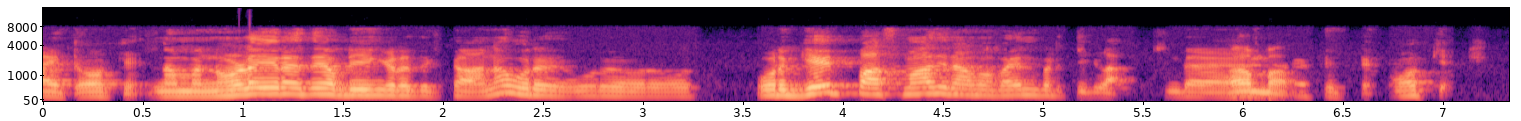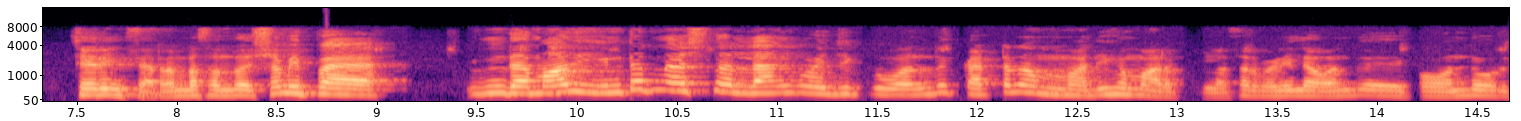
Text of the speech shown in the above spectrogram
ரைட் ஓகே நம்ம நுழையிறது அப்படிங்கிறதுக்கான ஒரு ஒரு ஒரு ஒரு கேட் பாஸ் மாதிரி நாம பயன்படுத்திக்கலாம் இந்த ஓகே சரிங்க சார். ரொம்ப சந்தோஷம். இப்ப இந்த மாதிரி இன்டர்நேஷனல் லாங்குவேஜுக்கு வந்து கட்டணம் அதிகமா இருக்குல்ல சார்? வெளியில வந்து இப்போ வந்து ஒரு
